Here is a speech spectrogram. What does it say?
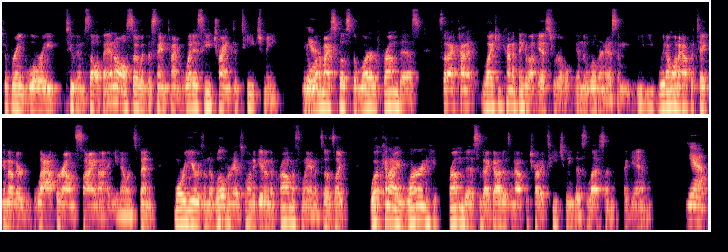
to bring glory to Himself? And also at the same time, what is He trying to teach me? You know, yeah. what am I supposed to learn from this? So that I kind of like you kind of think about Israel in the wilderness, and we don't want to have to take another lap around Sinai, you know, and spend more years in the wilderness. Want to get in the promised land. And so it's like, what can I learn from this so that God doesn't have to try to teach me this lesson again? Yeah.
